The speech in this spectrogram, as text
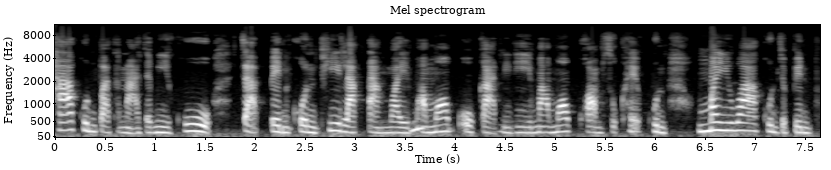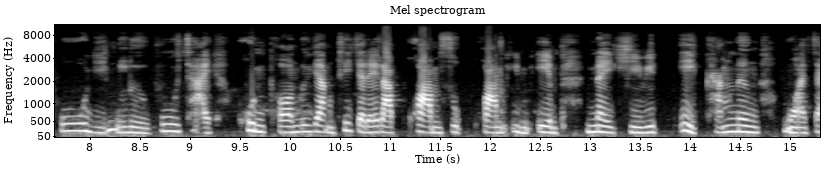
ถ้าคุณปรารถนาจะมีคู่ จะเป็นคนที่รักต่างวัยมามอบโอกาสดีๆ มามอบความสุขให้คุณ ไม่ว่าคุณจะเป็นผู้หญิงหรือผู้ชาย คุณพร้อมหรือยังที่จะได้รับความสุขความอิ่มเอมในชีวิต อีกครั้งหนึ่งหัวใจ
